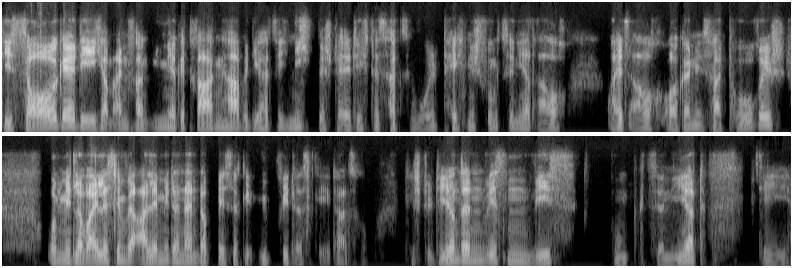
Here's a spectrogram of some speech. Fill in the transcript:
die Sorge, die ich am Anfang in mir getragen habe, die hat sich nicht bestätigt. Das hat sowohl technisch funktioniert, auch als auch organisatorisch. Und mittlerweile sind wir alle miteinander besser geübt, wie das geht. Also die Studierenden wissen, wie es funktioniert. Die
